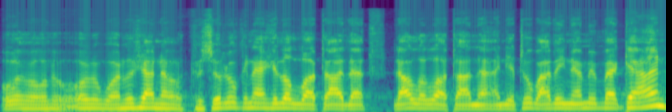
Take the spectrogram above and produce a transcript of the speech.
ورجعنا في سلوكنا إلى الله تعالى. لعل الله تعالى أن يتوب علينا مما كان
